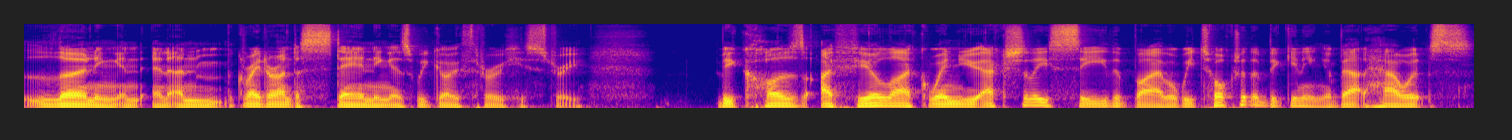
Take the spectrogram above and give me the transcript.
learning and, and, and greater understanding as we go through history. Because I feel like when you actually see the Bible, we talked at the beginning about how it's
